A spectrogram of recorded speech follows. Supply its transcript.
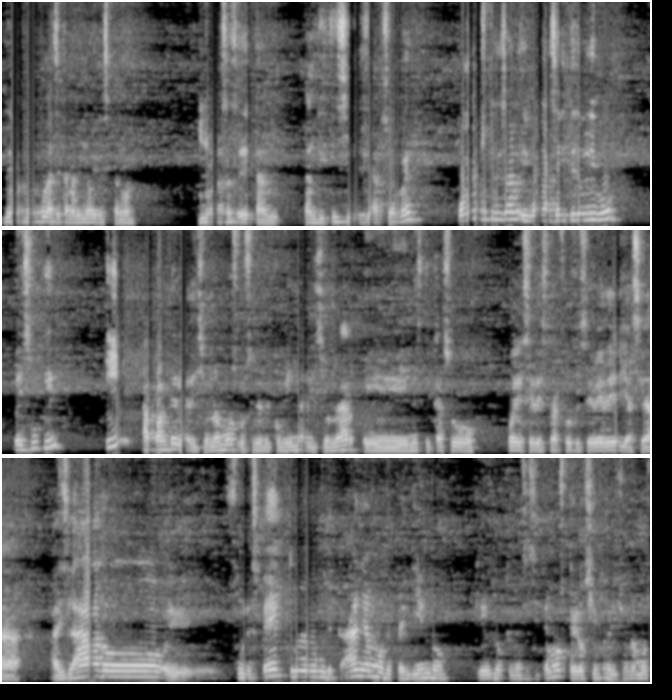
De las moléculas de cannabinoides, perdón. No las hace tan, tan difíciles de absorber. Podemos utilizar igual aceite de olivo, es útil. Y aparte le adicionamos o se le recomienda adicionar, eh, en este caso puede ser extractos de CBD, ya sea aislado, eh, full spectrum, de cáñamo, dependiendo qué es lo que necesitemos, pero siempre adicionamos,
